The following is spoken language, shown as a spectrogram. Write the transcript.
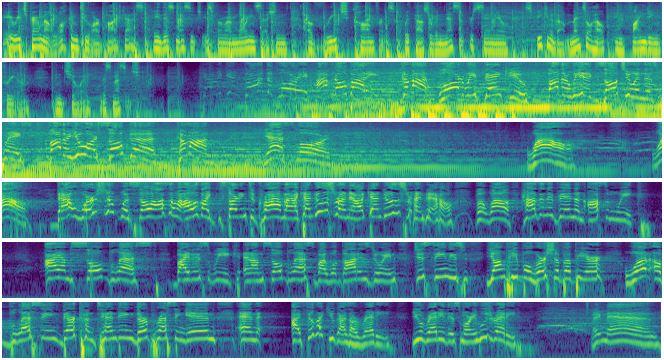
Hey, Reach Paramount, welcome to our podcast. Hey, this message is from our morning session of Reach Conference with Pastor Vanessa Briseno speaking about mental health and finding freedom. Enjoy this message. Can we give God the glory? I'm nobody. Come on. Lord, we thank you. Father, we exalt you in this place. Father, you are so good. Come on. Yes, Lord. Wow. Wow. That worship was so awesome. I was like starting to cry. I'm like, I can't do this right now. I can't do this right now. But wow, hasn't it been an awesome week? I am so blessed by this week and I'm so blessed by what God is doing. Just seeing these young people worship up here. What a blessing. They're contending. They're pressing in. And I feel like you guys are ready. You ready this morning? Who's ready? Amen.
